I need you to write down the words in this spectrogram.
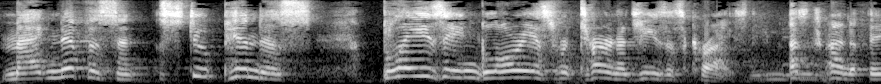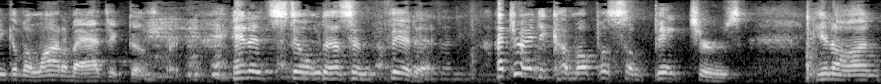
magnificent, stupendous, blazing, glorious return of Jesus Christ. I was trying to think of a lot of adjectives, and it still doesn't fit it. I tried to come up with some pictures, you know,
